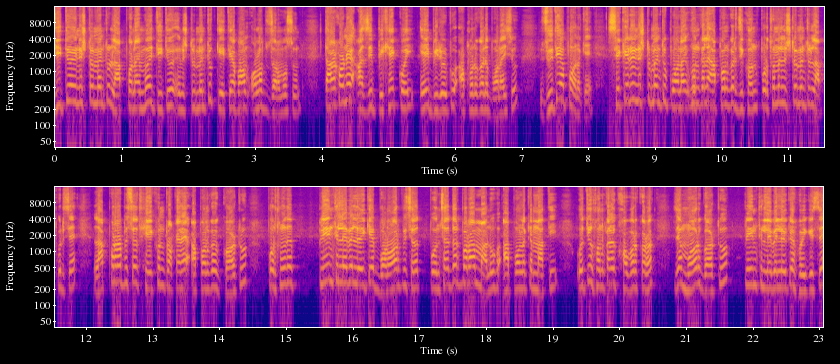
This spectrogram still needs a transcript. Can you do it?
দ্বিতীয় ইনষ্টলমেণ্টটো লাভ কৰা নাই। মই দ্বিতীয় ইনষ্টলমেণ্টটো কেতিয়া পাম অলপ জনাবচোন। তাৰ কাৰণে আজি বিশেষকৈ এই ভিডিঅ'টো আপোনালোকৰ কাৰণে বনাইছোঁ। যদি আপোনালোকে ছেকেণ্ড ইনষ্টলমেণ্টটো পোৱা নাই সোনকালে আপোনালোকৰ যিখন প্ৰথম ইনষ্টলমেণ্টটো লাভ কৰিছে লাভ কৰাৰ পিছত সেইখন টকাৰে আপোনালোকৰ ঘৰটো প্ৰথমতে প্লিন্থ লেভেললৈকে বনোৱাৰ পিছত পঞ্চায়তৰ পৰা মানুহ আপোনালোকে মাতি অতি সোনকালে খবৰ কৰক যে মোৰ ঘৰটো প্লিন্থ লেভেললৈকে হৈ গৈছে।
